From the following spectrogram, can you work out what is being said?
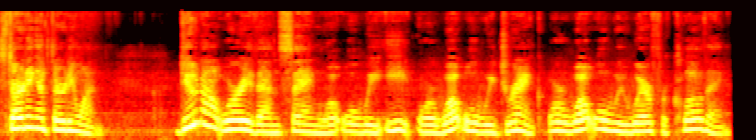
Starting at 31. Do not worry then, saying, What will we eat, or what will we drink, or what will we wear for clothing?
